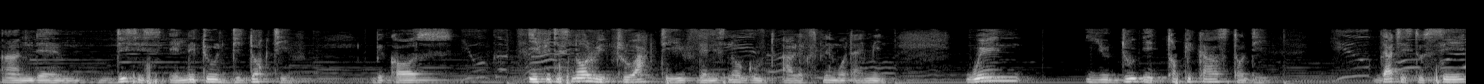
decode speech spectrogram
and um, this is a little deductive because if it is not retroactive, then it's not good. I'll explain what I mean. When you do a topical study, that is to say,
